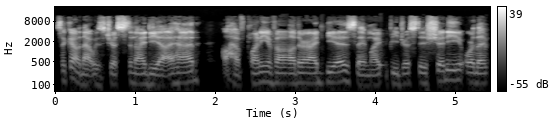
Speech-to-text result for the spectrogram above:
It's like, oh, that was just an idea I had. I'll have plenty of other ideas. They might be just as shitty or they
